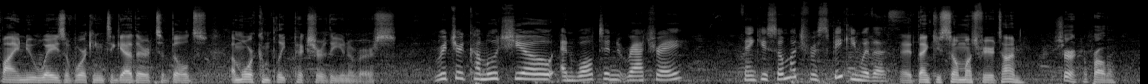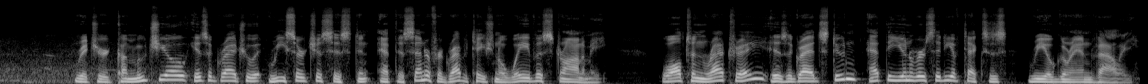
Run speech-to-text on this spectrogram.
find new ways of working together to build a more complete picture of the universe. Richard Camuccio and Wahltyn Rattray, thank you so much for speaking with us. Hey, thank you so much for your time. Sure, no problem. Richard Camuccio is a graduate research assistant at the Center for Gravitational Wave Astronomy. Wahltyn Rattray is a grad student at the University of Texas, Rio Grande Valley.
